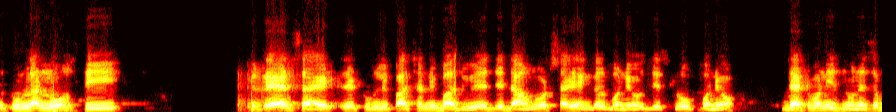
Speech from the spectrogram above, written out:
તો ટૂલના નોઝ થી રેર સાઈડ એટલે ટૂલની પાછળની બાજુએ જે ડાઉનવર્ડ સાઈડ એંગલ બન્યો જે સ્લોપ બન્યો that one is known as a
